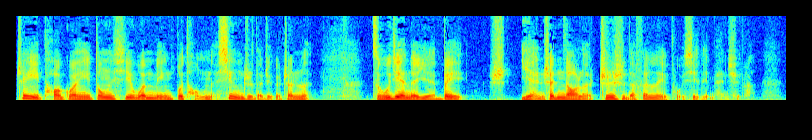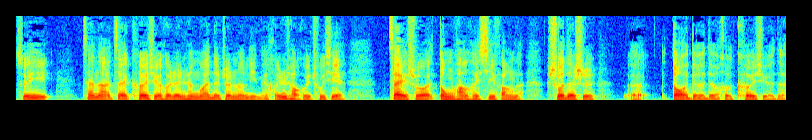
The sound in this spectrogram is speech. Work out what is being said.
这一套关于东西文明不同的性质的这个争论，逐渐的也被衍生到了知识的分类谱系里面去了。所以在那在科学和人生观的争论里面，很少会出现再说东方和西方了，说的是呃道德的和科学的，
